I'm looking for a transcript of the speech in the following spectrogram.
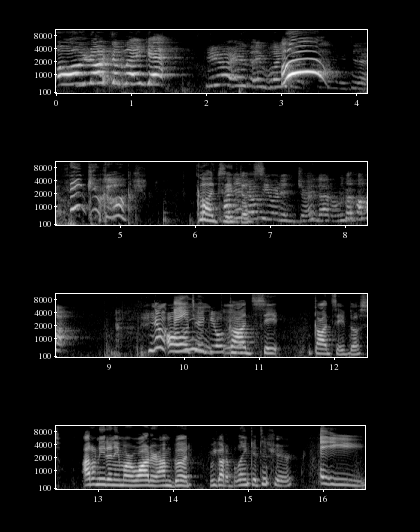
Oh no, it's a blanket. Here is a blanket. Ah! for you, too. Thank you, gosh. God saved us. I didn't know if you would enjoy that or not. No, I'll I take your God saved. God saved us. I don't need any more water. I'm good. We got a blanket to share. Hey.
